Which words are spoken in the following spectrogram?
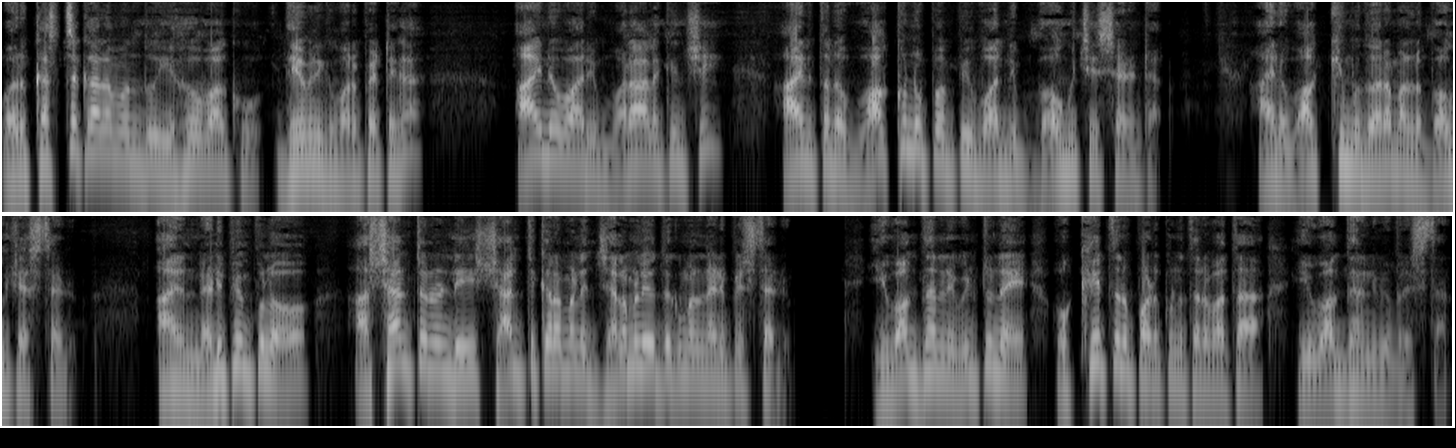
వారు కష్టకాలం ముందు యహోవాకు దేవునికి మొరపెట్టగా ఆయన వారి మొర ఆలకించి ఆయన తన వాక్కును పంపి వారిని బాగు చేశాడంట ఆయన వాక్యము ద్వారా మనల్ని బాగు చేస్తాడు ఆయన నడిపింపులో అశాంతి నుండి శాంతికరమైన జలముల యుద్ధకు మనల్ని నడిపిస్తాడు. ఈ వాగ్దానాన్ని వింటూనే ఒక కీర్తన పడుకున్న తర్వాత ఈ వాగ్దానాన్ని వివరిస్తాను.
